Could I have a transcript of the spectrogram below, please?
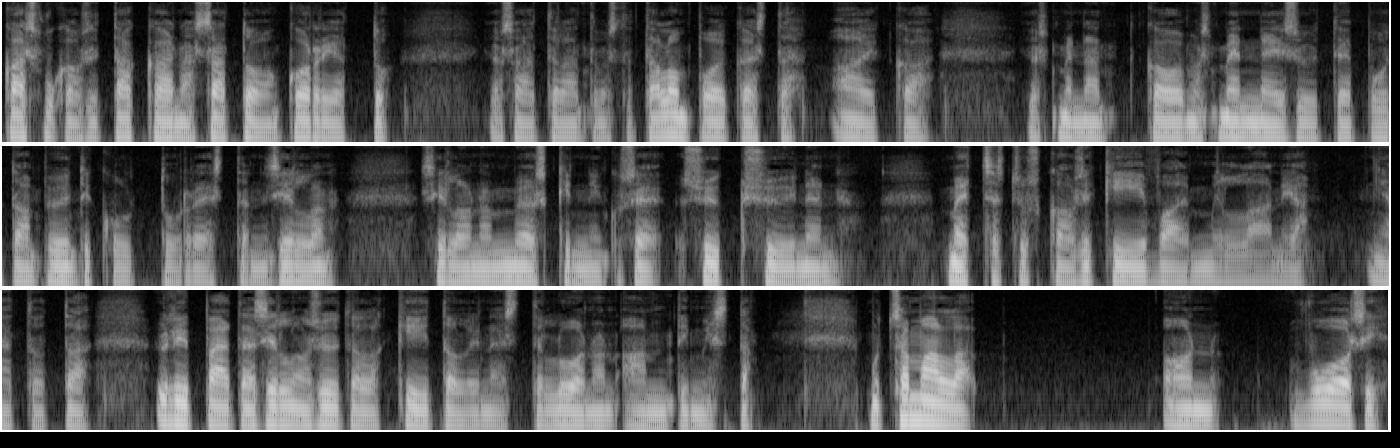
kasvukausi takana, sato on korjattu, jos ajatellaan tämmöistä talonpoikaista aikaa. Jos mennään kauemmas menneisyyteen puhutaan pyyntikulttuureista, niin silloin, silloin on myöskin niin kuin se syksyinen metsästyskausi kiivaimmillaan ja ja tota, ylipäätään silloin on syytä olla kiitollinen sitten luonnon antimista. Mutta samalla on vuosi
